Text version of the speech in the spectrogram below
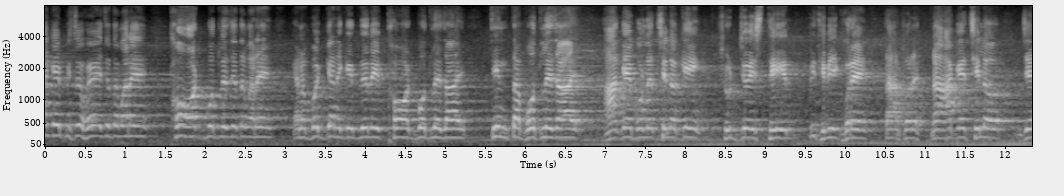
আগে পিছে হয়ে যেতে পারে থট বদলে যেতে পারে। কেন বৈজ্ঞানিকদের এই থট বদলে যায়, চিন্তা বদলে যায়। আগে বলেছিল কি, সূর্য স্থির, পৃথিবী ঘুরে। তারপরে, না, আগে ছিল যে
